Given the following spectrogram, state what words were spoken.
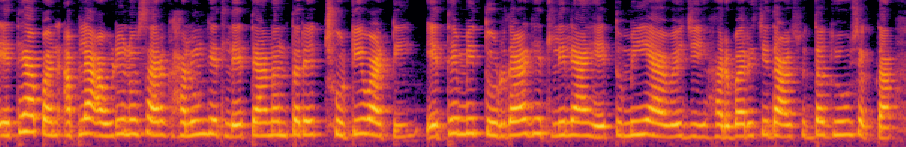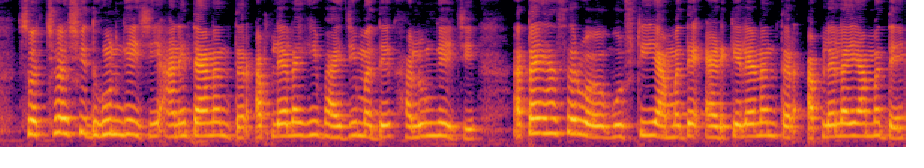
येथे आपण आपल्या आवडीनुसार घालून घेतले. त्यानंतर एक छोटी वाटी. येथे मी तूर डाळ घेतलेली आहे. तुम्ही याऐवजी हरभऱ्याची डाळसुद्धा घेऊ शकता. स्वच्छ अशी धुवून घ्यायची आणि त्यानंतर आपल्याला ही भाजीमध्ये घालून घ्यायची. आता ह्या सर्व गोष्टी यामध्ये ॲड केल्यानंतर आपल्याला यामध्ये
